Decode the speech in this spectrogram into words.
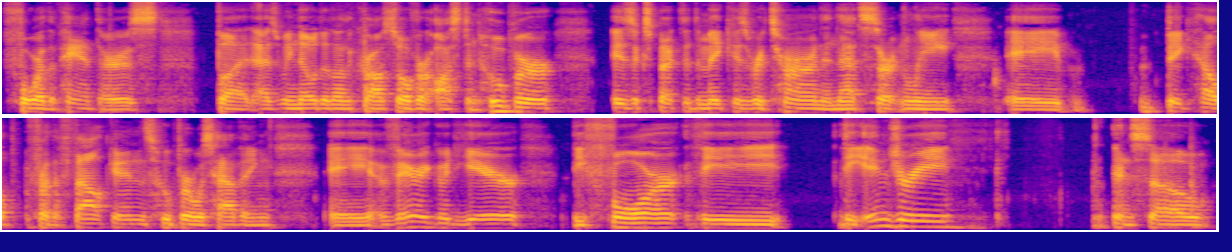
for the Panthers. But as we noted on the crossover, Austin Hooper is expected to make his return, and that's certainly a big help for the Falcons. Hooper was having a very good year before the the injury, and so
